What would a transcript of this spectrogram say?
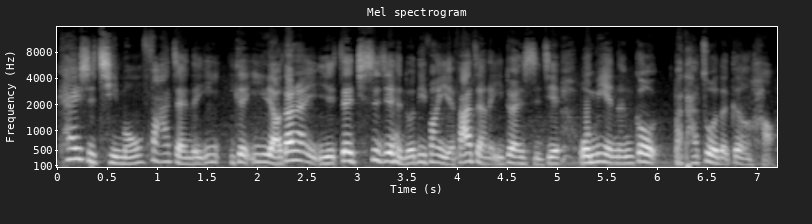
开始启蒙发展的一一个医疗，当然也在世界很多地方也发展了一段时间，我们也能够把它做得更好。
